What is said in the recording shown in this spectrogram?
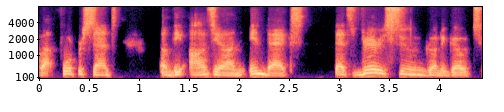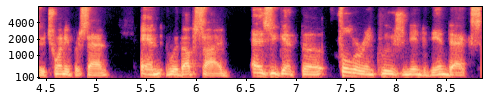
about 4% of the ASEAN index. That's very soon going to go to 20% and with upside as you get the fuller inclusion into the index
